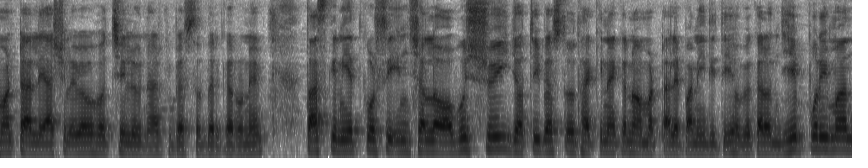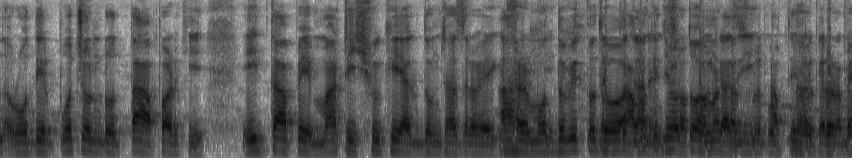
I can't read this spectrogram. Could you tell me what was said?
আমার টালে। আসলে এভাবে হচ্ছিল না আর কি ব্যস্ততার কারণে। তো আজকে নিয়ত করছি ইনশাল্লাহ অবশ্যই যতই ব্যস্ত থাকি না কেন আমার টালে পানি দিতেই হবে। কারণ যে পরিমাণ রোদের প্রচণ্ড তাপ আর কি এই তাপে মাটি শুকিয়ে একদম ঝাঁঝরা হয়ে গেছে আর মধ্যবিত্ত তো আমাকে যেহেতু আমার কাজগুলো করতে হবে কারণ আমি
